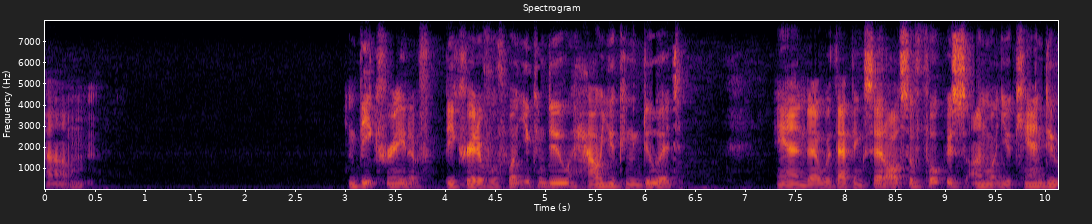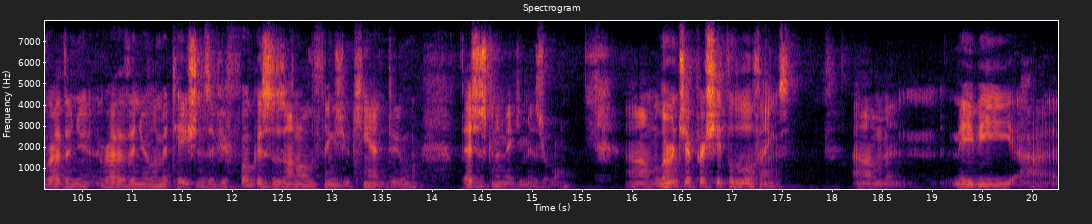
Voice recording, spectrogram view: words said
Um, be creative. Be creative with what you can do, how you can do it, and uh, with that being said, also focus on what you can do rather than, rather than your limitations. If your focus is on all the things you can't do, that's just going to make you miserable. Um, learn to appreciate the little things. Um, maybe uh,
